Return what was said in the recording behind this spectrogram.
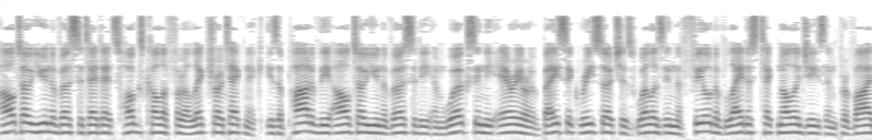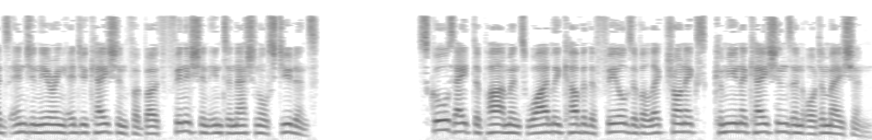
Aalto Universitetets Högskola för Elektroteknik is a part of the Aalto University and works in the area of basic research as well as in the field of latest technologies and provides engineering education for both Finnish and international students. School's eight departments widely cover the fields of electronics, communications and automation.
